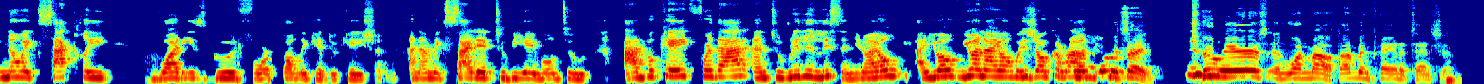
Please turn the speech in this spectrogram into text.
know exactly what is good for public education. And i'm excited to be able to advocate for that and to really listen. You know i you, you and i always joke around. Let me say two ears and one mouth. I've been paying attention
